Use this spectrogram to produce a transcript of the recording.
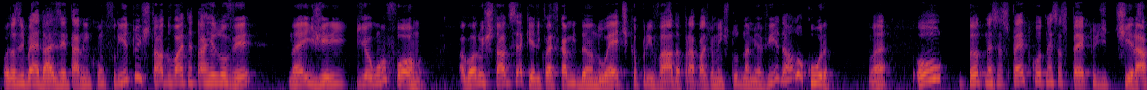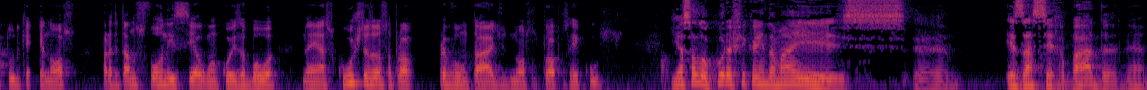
Quando as liberdades entrarem em conflito, o Estado vai tentar resolver né, e gerir de alguma forma. Agora, o Estado ser aquele que vai ficar me dando ética privada para praticamente tudo na minha vida é uma loucura. Não é? Ou tanto nesse aspecto quanto nesse aspecto de tirar tudo que é nosso para tentar nos fornecer alguma coisa boa, né, às custas da nossa própria vontade, dos nossos próprios recursos. E essa loucura fica ainda mais é, exacerbada, né,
